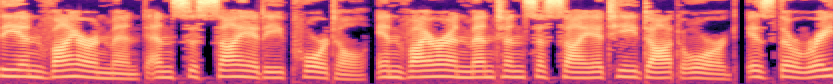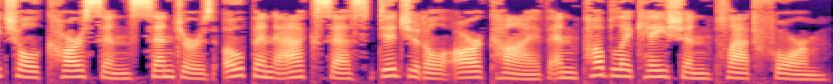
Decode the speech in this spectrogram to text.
The Environment and Society portal environmentandsociety.org is the Rachel Carson Center's open-access digital archive and publication platform.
